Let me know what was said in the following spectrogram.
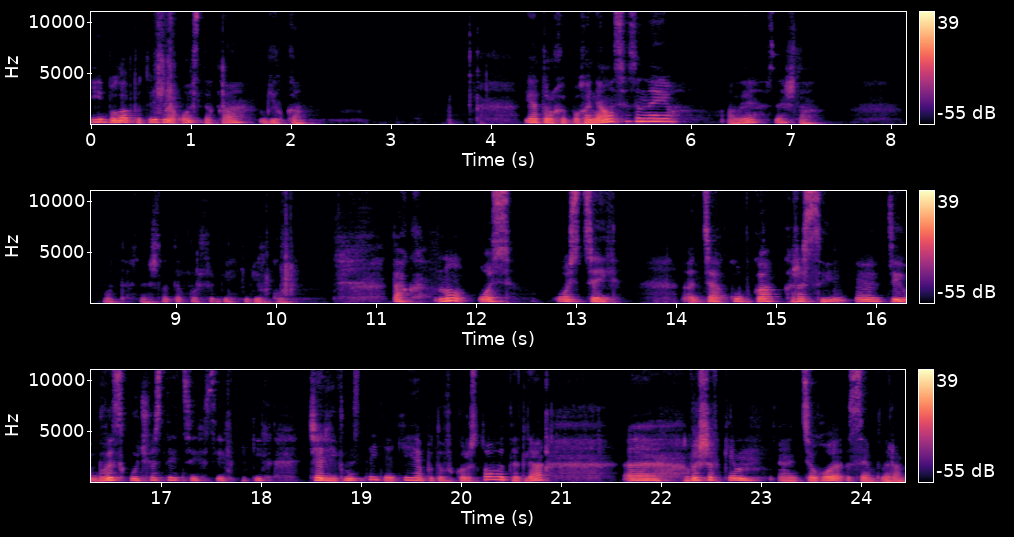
І була потрібна ось така білка. Я трохи поганялася за нею, але знайшла. От, знайшла таку собі білку. Так, ну ось ось цей, е, ця кубка краси, е, цих блискучостей, цих всіх таких чарівностей, які я буду використовувати для е, вишивки е, цього семплера.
